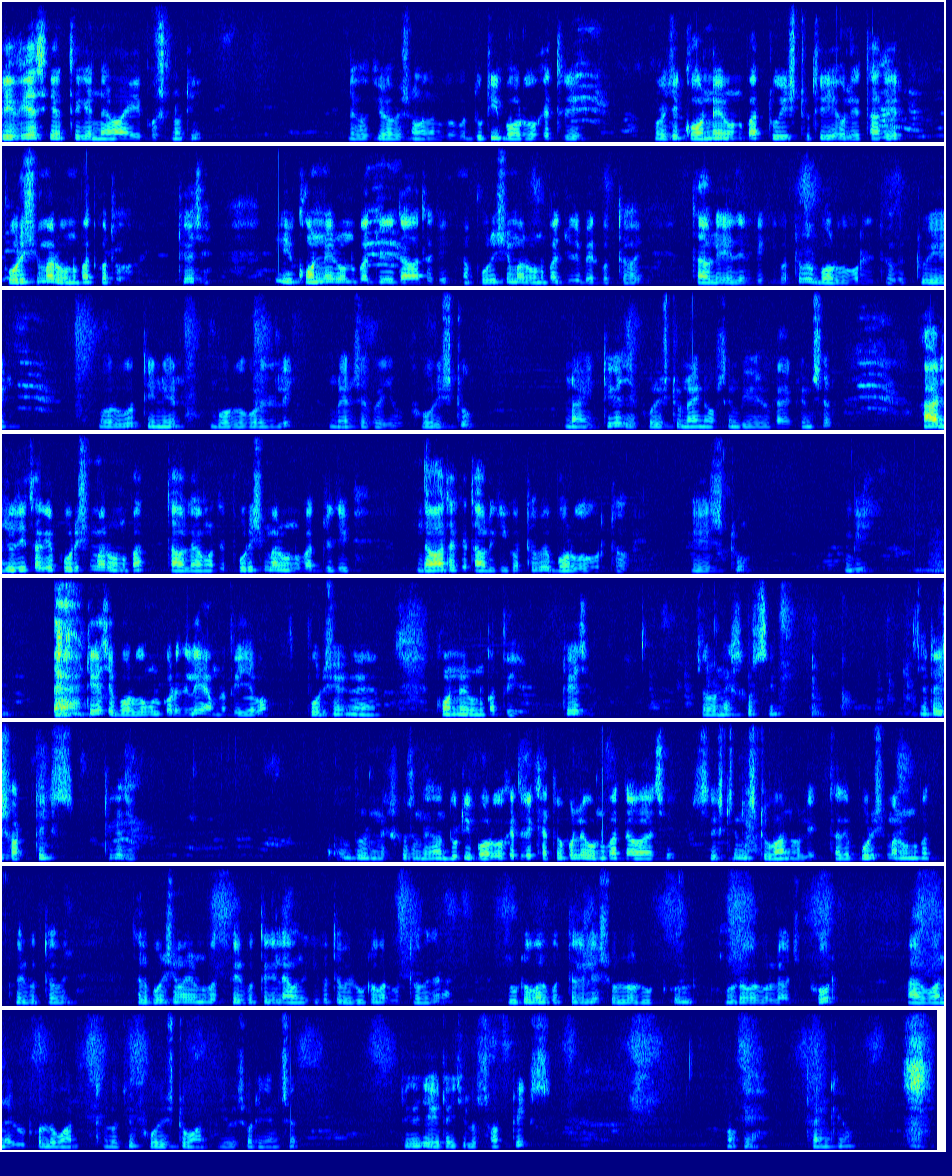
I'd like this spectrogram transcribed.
Previous year থেকে নেওয়া এই প্রশ্নটি, দেখো কীভাবে সমাধান করব। দুটি বর্গক্ষেত্রে রয়েছে কর্ণের অনুপাত টু ইস টু থ্রি হলে তাদের পরিসীমার অনুপাত কত হবে, ঠিক আছে? এই কর্ণের অনুপাত যদি দেওয়া থাকে আর পরিসীমার অনুপাত যদি বের করতে হয়, তাহলে এদেরকে কি করতে হবে? বর্গ করে দিতে হবে। টু এর বর্গ তিনের বর্গ করে দিলেই আমরা অ্যান্সার পেয়ে যাব। ফোর ইস টু নাইন ঠিক আছে? Four is two nine option B হবে কারেক্ট অ্যান্সার আর যদি থাকে পরিসীমার অনুপাত, তাহলে আমাদের পরিসীমার অনুপাত যদি দেওয়া থাকে, তাহলে কি করতে হবে? বর্গ করতে হবে। এস টু বি ঠিক আছে? বর্গমূল করে দিলেই আমরা পেয়ে যাব কর্ণের অনুপাত পেয়ে যাব। ঠিক আছে? চলো নেক্সট কোশ্চেন এটাই শর্ট ট্রিক্স ঠিক আছে? নেক্সট কোশ্চেন দেখো। দুটি বর্গক্ষেত্রে ক্ষেত্রফলের অনুপাত দেওয়া আছে। সিক্সটিন ইস টু ওয়ান হলে তাদের পরিসীমার অনুপাত বের করতে হবে। তাহলে পরিসীমার অনুপাত বের করতে গেলে আমাদের কী করতে হবে? রুট ওভার করতে হবে, তাই না? রুট ওভার করতে গেলে ষোলো রুট রুট ওভার করলে হচ্ছে ফোর আর ওয়ানের রুট করলে ওয়ান তাহলে হচ্ছে ফোর ইস টু ওয়ান হয়ে যাবে সঠিক অ্যান্সার ঠিক আছে? এটাই ছিল short tricks okay thank you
